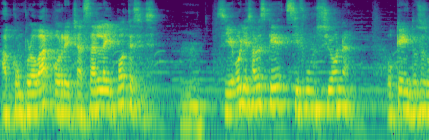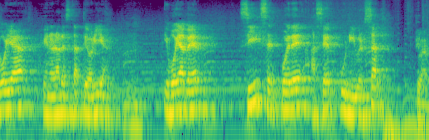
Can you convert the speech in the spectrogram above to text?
a comprobar o rechazar la hipótesis. Si, oye, ¿sabes qué? Si funciona. Ok, entonces voy a generar esta teoría. Y voy a ver si se puede hacer universal. Claro.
